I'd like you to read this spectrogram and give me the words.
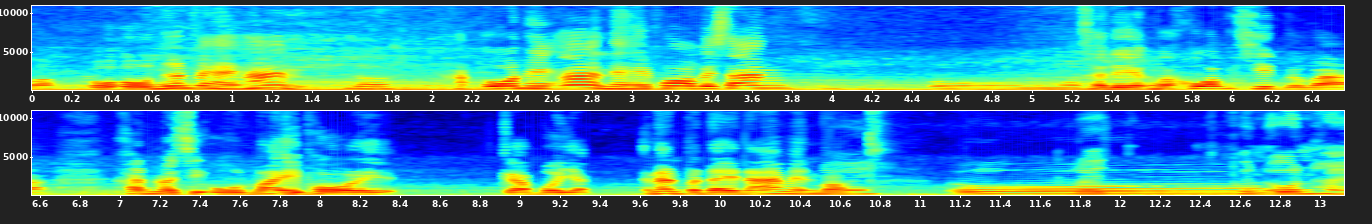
บ่โอ้โอนเงินไปให้ห้านโดยโอนให้อ้านเนี่ยให้พ่อไปสั่งโอ้แสดงว่าความคิดแบบว่าคันว่าสิโอนมาให้พ่อเลยก็บ่อยากอันนั้นปานใดนะแม่นบ่โดยโอ้เลยเพิ่นโอนให้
